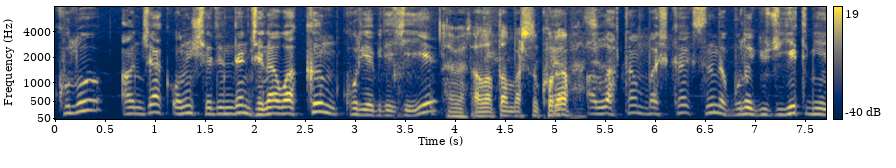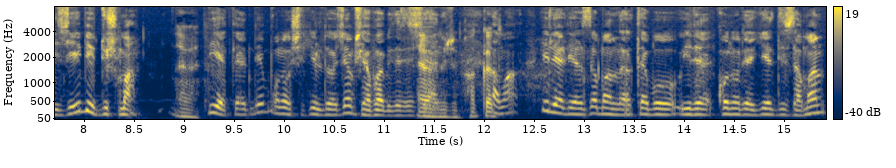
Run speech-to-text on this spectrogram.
kulu ancak onun şerrinden Cenab-ı Hakk'ın koruyabileceği Evet Allah'tan başkasını koruyamaz. Allah'tan başkasının da buna gücü yetmeyeceği bir düşman Evet. diye efendim onu o şekilde hocam şey yapabiliriz Evet yani. hocam. Hakikaten. Ama ilerleyen zamanlarda tabi bu yine konu oraya geldiği zaman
